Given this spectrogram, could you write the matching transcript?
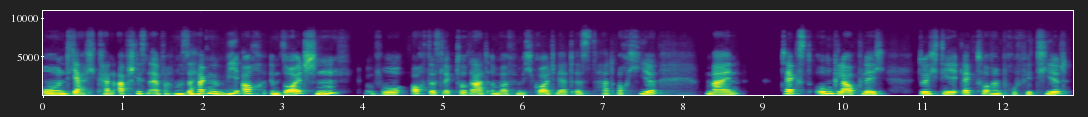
Und ja, ich kann abschließend einfach nur sagen, wie auch im Deutschen, wo auch das Lektorat immer für mich Gold wert ist, hat auch hier mein Text unglaublich durch die Lektorin profitiert,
